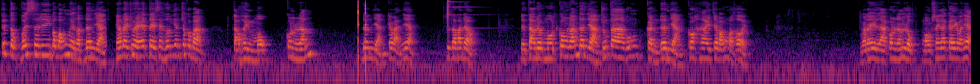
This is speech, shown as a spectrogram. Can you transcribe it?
Tiếp tục với series bong bóng nghệ thuật đơn giản. Ngày hôm nay chú Hề ST sẽ hướng dẫn cho các bạn tạo hình một con rắn đơn giản các bạn nhé. Chúng ta bắt đầu. Để tạo được một con rắn đơn giản, chúng ta cũng cần đơn giản có hai trái bóng mà thôi. Và đây là con rắn lục màu xanh lá cây các bạn nhé.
